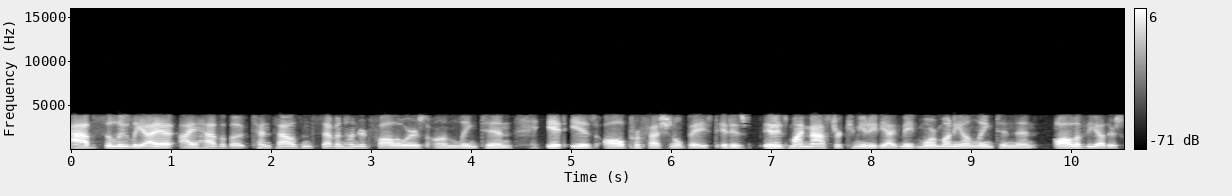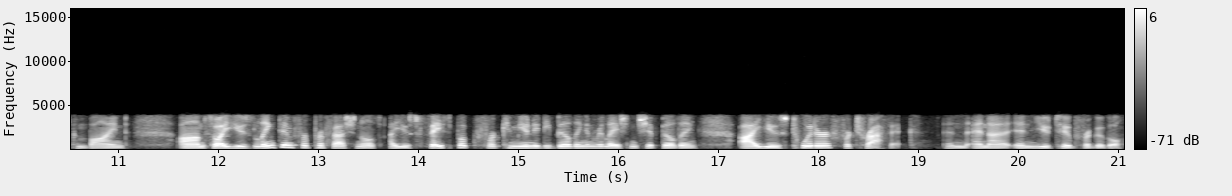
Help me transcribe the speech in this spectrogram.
Absolutely. I I have about 10,700 followers on LinkedIn. It is all professional based. It is it is my master community. I've made more money on LinkedIn than all of the others combined. Um, so I use LinkedIn for professionals. I use Facebook for community building and relationship building. I use Twitter for traffic and and uh, and YouTube for Google.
